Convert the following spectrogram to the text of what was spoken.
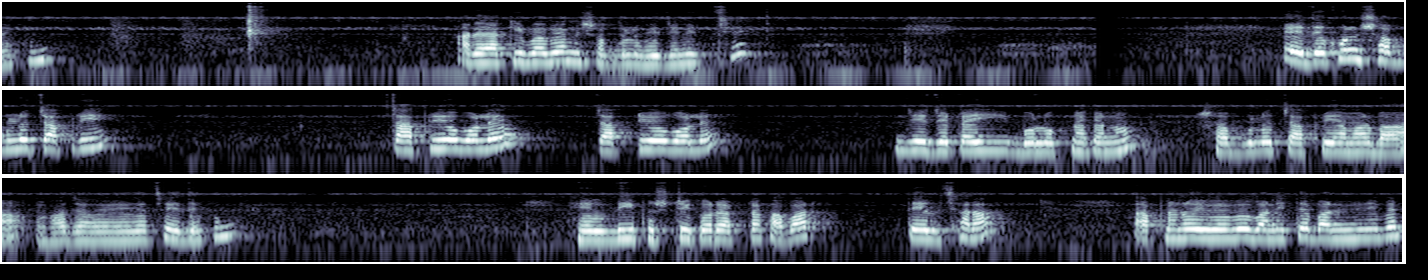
দেখুন। আর একইভাবে আমি সবগুলো ভেজে নিচ্ছি। এই দেখুন, সবগুলো চাপড়ি। চাপড়িও বলে, চাপটিও বলে। যে যেটাই বলুক না কেন, সবগুলো চাপড়ি আমার ভাজা হয়ে গেছে, এই দেখুন। হেলদি, পুষ্টিকর একটা খাবার, তেল ছাড়া। আপনারা ওইভাবে বানিতে বানিয়ে নেবেন।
